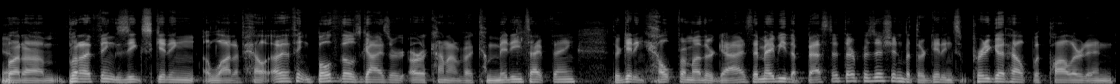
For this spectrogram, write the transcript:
Yeah. But um, but I think Zeke's getting a lot of help. I think both of those guys are, are kind of a committee type thing. They're getting help from other guys. They may be the best at their position, but they're getting some pretty good help with Pollard and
